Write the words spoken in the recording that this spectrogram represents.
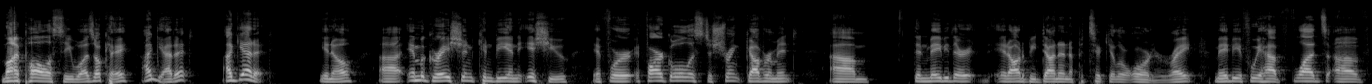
my policy was okay, I get it. I get it. You know, uh, immigration can be an issue if we're if our goal is to shrink government. Um, then maybe there it ought to be done in a particular order, right? Maybe if we have floods of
